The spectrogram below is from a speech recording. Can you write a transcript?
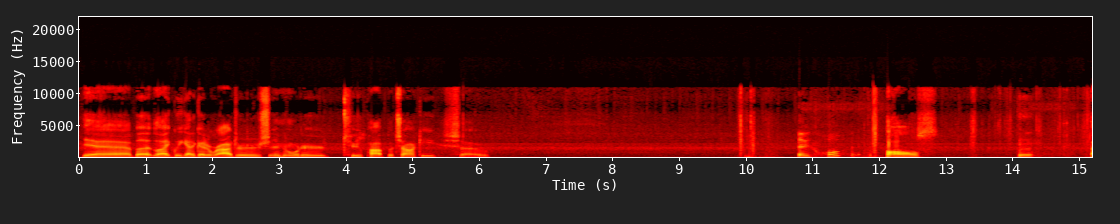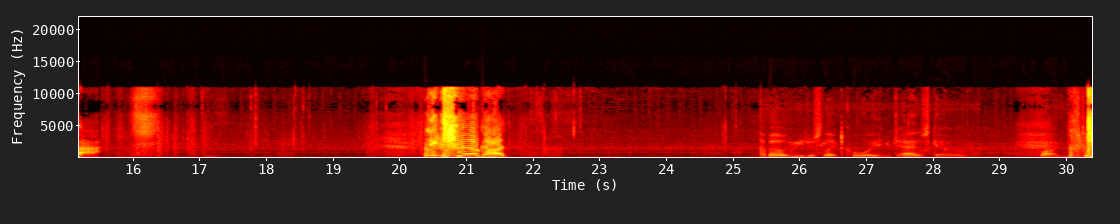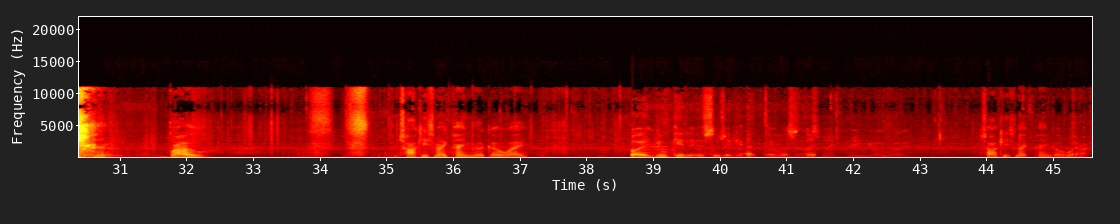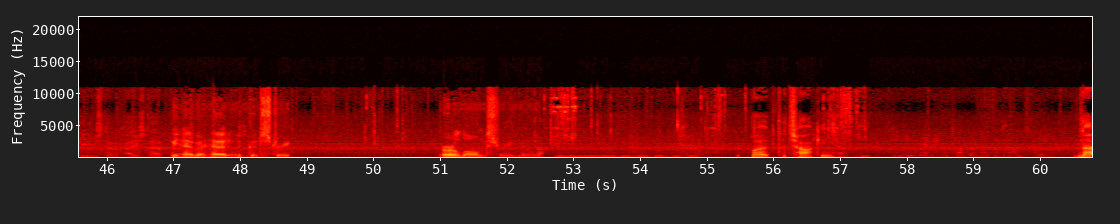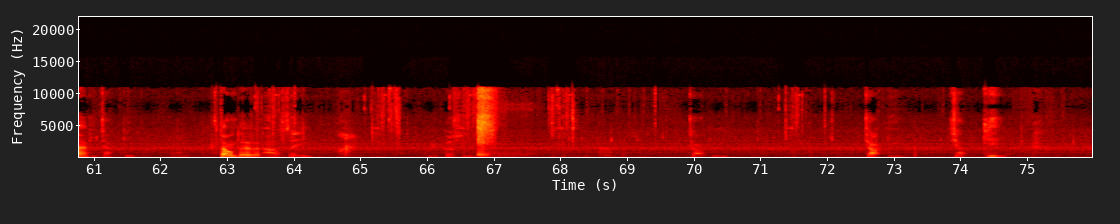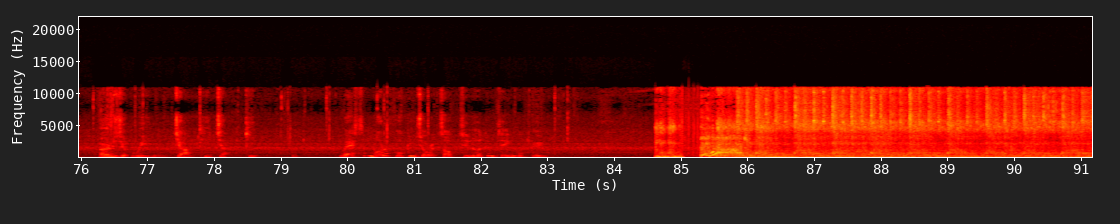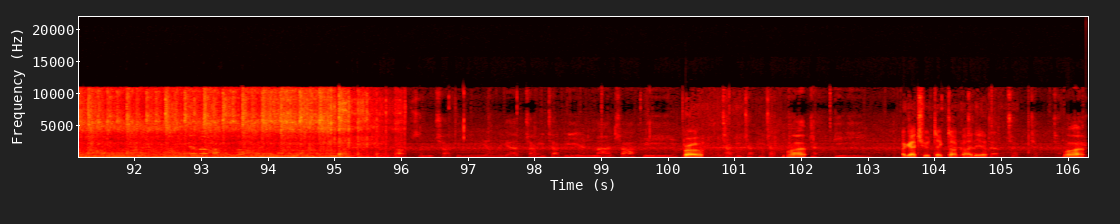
Yeah, but like we gotta go to Rogers in order to pop the chalky, so Hey, what? balls. Huh. Bye. oh God! How about you just let Coy and Jazz go? Wow, you still Bro. Chalkies make pain go away. But you'll get it as soon as I get back though, that's the thing. Just make pain go away. Chalkies make pain go away. Chalky used to, I used to have to. We haven't had a good streak. Or a long stream, you know. But the chalky, Can you get me the chocolate milk and something sweet? no, don't do it. I'll see. You're pushing. Um, Chalky. Chalky. Chalky. How's it weird? Chalky, chalky. Wear some motherfucking short socks, you know what I'm saying, okay? Some chalky, only got chalky, chalky in my chalky. Bro, Chalky, chalky, chalky, What? chalky. I got you a TikTok idea. What?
